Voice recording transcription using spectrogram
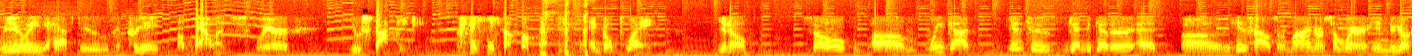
really have to create a balance where you stop teaching, you know, and go play, you know. So um, we got into getting together at uh, his house or mine or somewhere in New York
